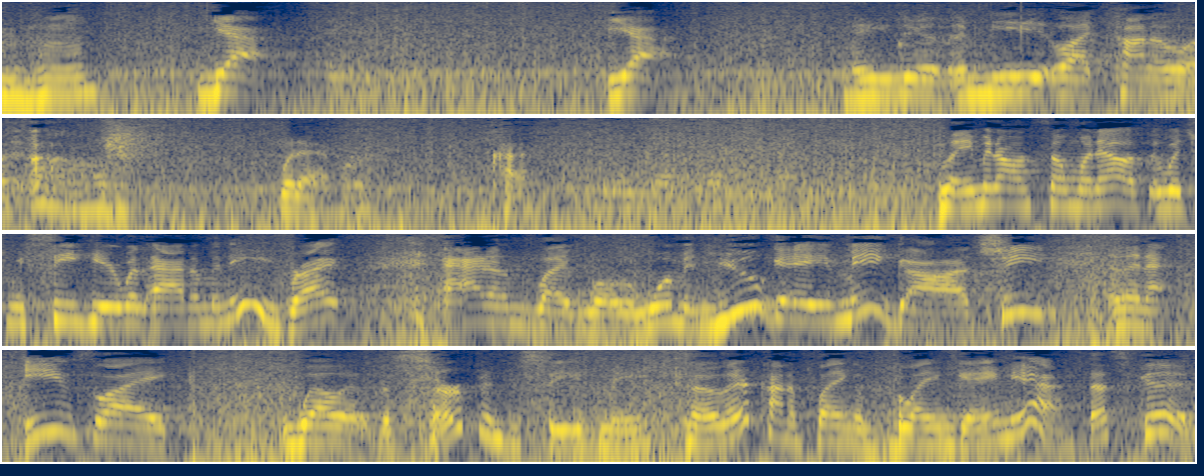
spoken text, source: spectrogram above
Mm-hmm. Yeah. Yeah. Maybe do an immediate, like, kind of like, oh, whatever. Okay. Blame it on someone else, which we see here with Adam and Eve, right? Adam's like, well, the woman you gave me, God, she, and then Eve's like, well, the serpent deceived me. So they're kind of playing a blame game. Yeah, that's good.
